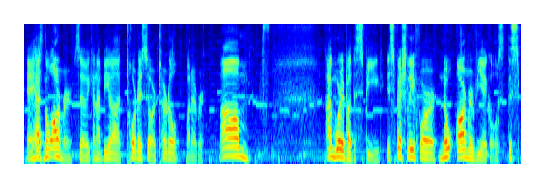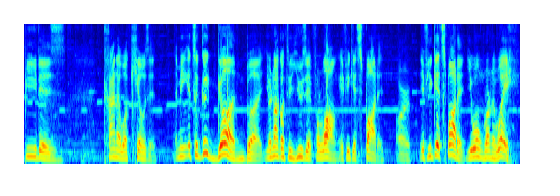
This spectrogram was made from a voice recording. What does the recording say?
And it has no armor, so it cannot be a tortoise or a turtle, whatever. Um, I'm worried about the speed, especially for no armor vehicles. The speed is kind of what kills it. I mean, it's a good gun, but you're not going to use it for long if you get spotted. Or if you get spotted, you won't run away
